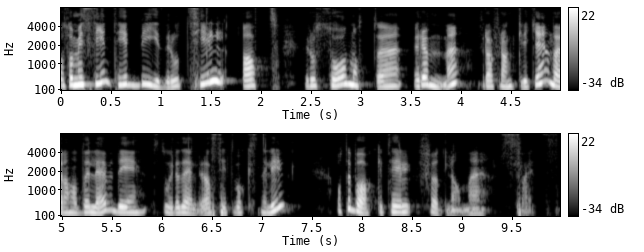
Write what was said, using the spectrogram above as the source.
Og som i sin tid bidro til at Rousseau måtte rømme fra Frankrike, der han hadde levd i store deler av sitt voksne liv, og tilbake til fødelandet Sveits.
